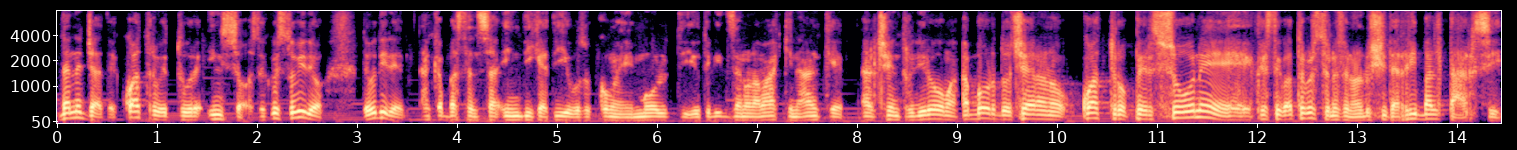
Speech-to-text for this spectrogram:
danneggiate quattro vetture in sosta. Questo video, devo dire, anche abbastanza indicativo su come molti utilizzano la macchina anche al centro di Roma. A bordo c'erano quattro persone e queste quattro persone sono riuscite a ribaltarsi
